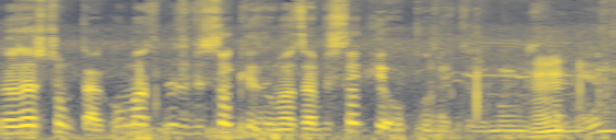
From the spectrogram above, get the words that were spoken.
No zresztą tak, on ma zbyt wysokie, on ma za wysokie opony wtedy moim Mhm. zdaniem.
